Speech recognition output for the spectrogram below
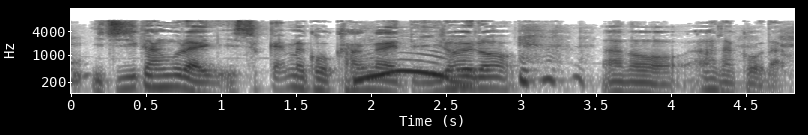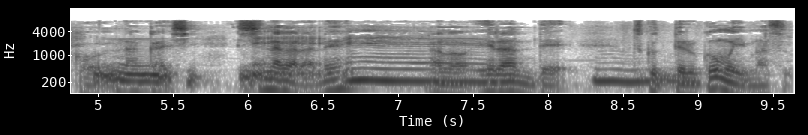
えー、1時間ぐらい一生懸命こう考えて、いろいろ あのあだこうだこうなんかし,、しながらね、あの選んで作ってる子もいます。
